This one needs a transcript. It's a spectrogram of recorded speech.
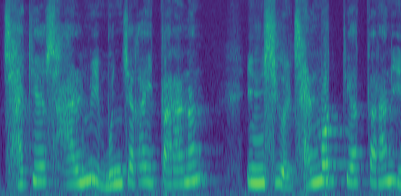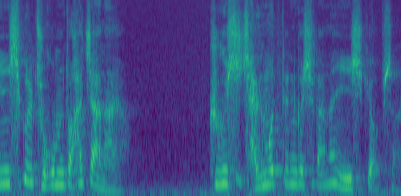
자기의 삶이 문제가 있다라는 인식을 잘못되었다라는 인식을 조금도 하지 않아요. 그것이 잘못된 것이라는 인식이 없어요.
